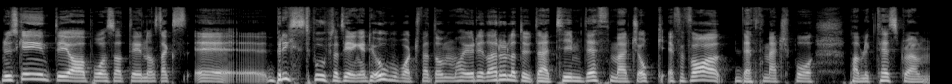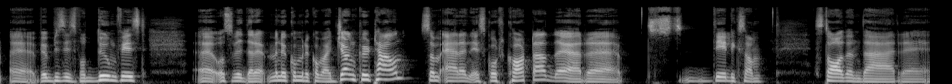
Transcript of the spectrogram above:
Nu ska ju inte jag påstå att det är någon slags eh, brist på uppdateringar till Overwatch för att de har ju redan rullat ut det här Team Deathmatch och FFA Deathmatch på Public Test Realm. Eh, vi har precis fått Doomfist eh, och så vidare, men nu kommer det komma Junkertown som är en eskortkarta där eh, det är liksom staden där eh,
